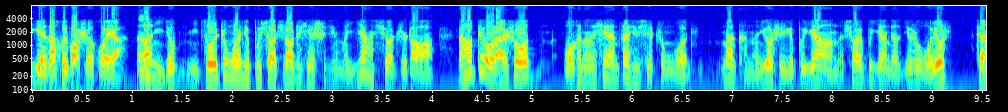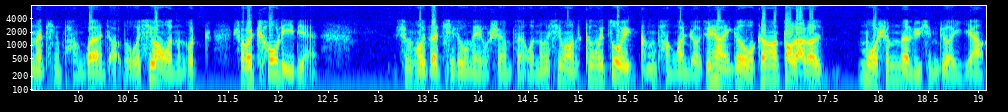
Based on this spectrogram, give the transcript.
也在回报社会啊。难道你就你作为中国人就不需要知道这些事情吗？一样需要知道啊。然后对我来说，我可能现在再去写中国，那可能又是一个不一样的、稍微不一样的角度，就是我又站在挺旁观的角度。我希望我能够。稍微抽离一点，生活在其中那种身份，我能希望更为作为更旁观者，就像一个我刚刚到达的陌生的旅行者一样，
